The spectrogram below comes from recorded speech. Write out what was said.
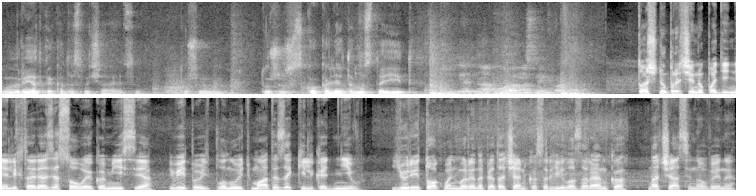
Ну, редко когда случается. То, что тоже сколько лет оно стоит. Точну причину падіння ліхтаря з'ясовує комісія. Відповідь планують мати за кілька днів. Юрій Токмань, Марина П'ятаченко, Сергій Лазаренко. На часі новини.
